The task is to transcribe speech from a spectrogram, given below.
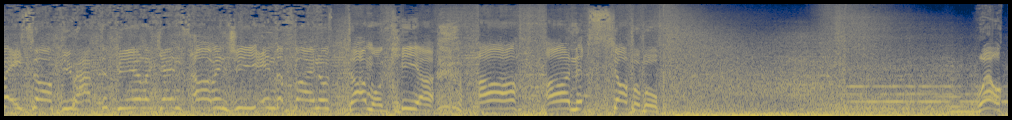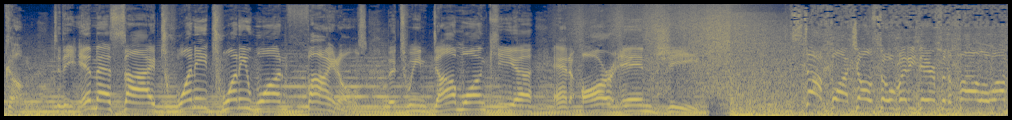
face off, you have to feel, against RNG in the finals. Damwon Kia are unstoppable. Welcome to the MSI 2021 Finals between Damwon Kia and RNG. Stopwatch also ready there for the follow-up,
